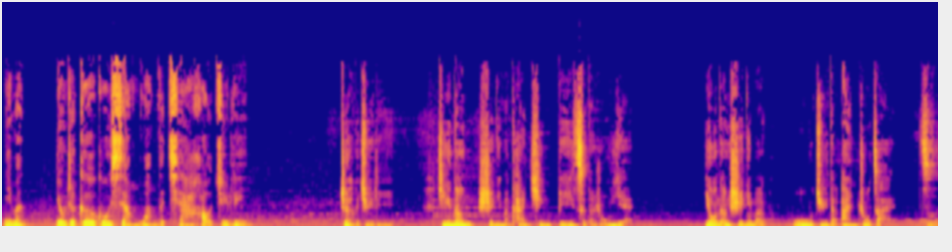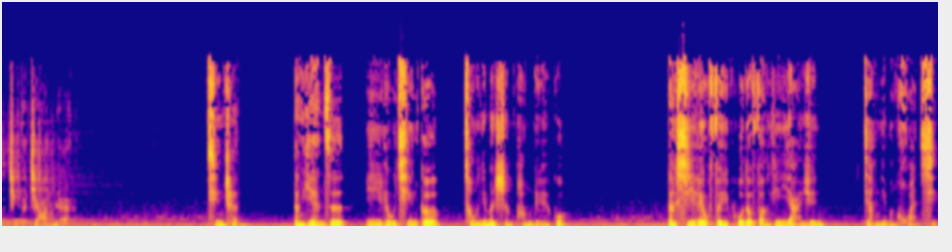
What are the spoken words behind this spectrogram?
你们有着隔骨相望的恰好距离。这个距离，既能使你们看清彼此的容颜，又能使你们无拘的安住在自己的家园。清晨，当燕子一路轻歌从你们身旁掠过，当溪流飞瀑的芳音雅韵将你们唤醒，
